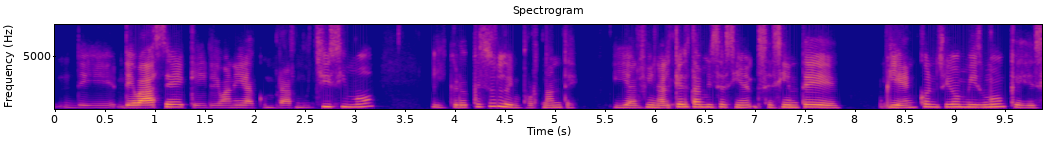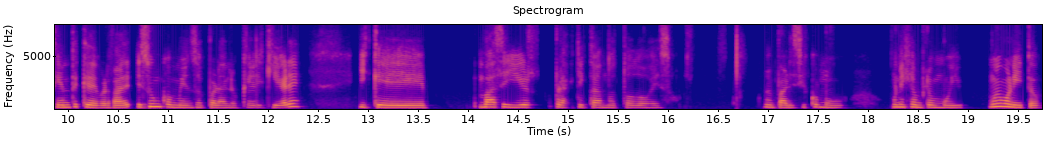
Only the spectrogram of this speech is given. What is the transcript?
de, de base que le van a ir a comprar muchísimo. Y creo que eso es lo importante. Y al final que él también se, se siente bien consigo mismo, que siente que de verdad es un comienzo para lo que él quiere y que va a seguir practicando todo eso. Me parece como un ejemplo muy, muy bonito.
